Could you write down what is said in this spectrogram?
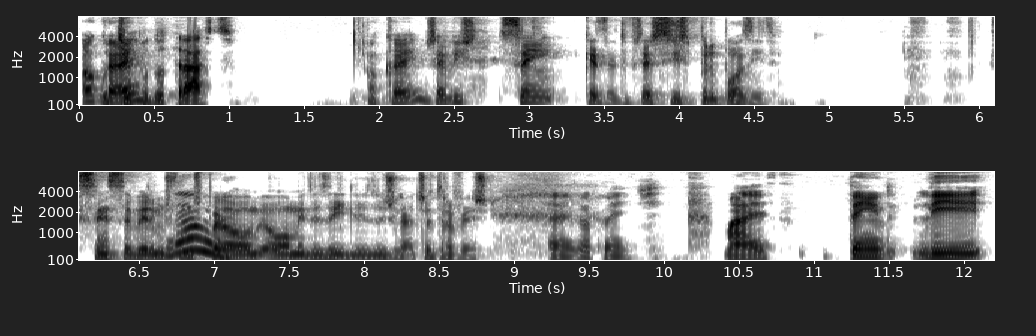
Ok. o tipo do traço. Ok, já viste? Sem. Quer dizer, tu fizeste isto de propósito. Sem sabermos, fomos para o, o Homem das Ilhas dos Gatos outra vez. É, exatamente. Mas tem li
